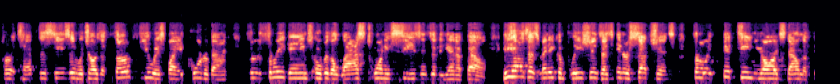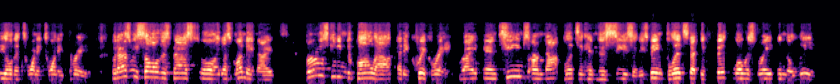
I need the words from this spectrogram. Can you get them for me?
per attempt this season, which are the third fewest by a quarterback through three games over the last 20 seasons in the NFL. He has as many completions as interceptions, throwing 15 yards down the field in 2023. But as we saw this past, well, I guess Monday night, Burrow's getting the ball out at a quick rate, right? And teams are not blitzing him this season. He's being blitzed at the fifth lowest rate in the league.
